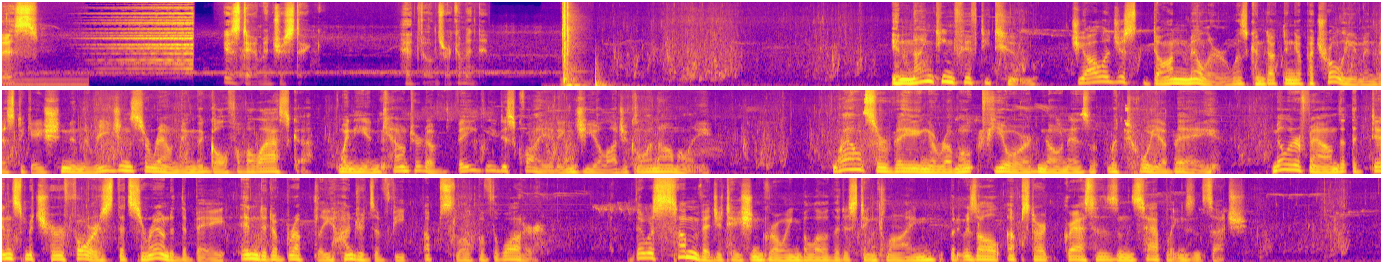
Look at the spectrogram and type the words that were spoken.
This is damn interesting. Headphones recommended. In 1952, geologist Don Miller was conducting a petroleum investigation in the region surrounding the Gulf of Alaska when he encountered a vaguely disquieting geological anomaly. While surveying a remote fjord known as Lituya Bay, Miller found that the dense mature forest that surrounded the bay ended abruptly hundreds of feet upslope of the water. There was some vegetation growing below the distinct line, but it was all upstart grasses and saplings and such.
